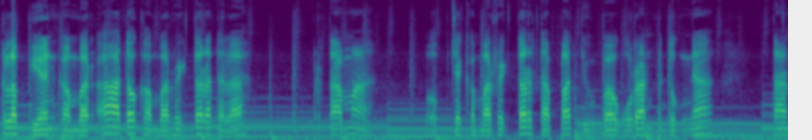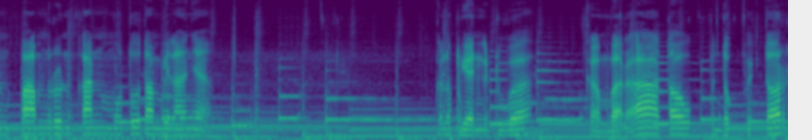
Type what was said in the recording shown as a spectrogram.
Kelebihan gambar A atau gambar vektor adalah Pertama, objek gambar vektor dapat diubah ukuran bentuknya tanpa menurunkan mutu tampilannya. Kelebihan kedua, gambar A atau bentuk vektor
